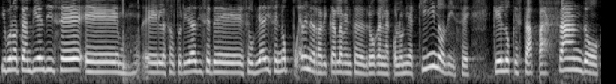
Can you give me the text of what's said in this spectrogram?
Y bueno, también dice, eh, eh, las autoridades dice de seguridad, dice, no pueden erradicar la venta de droga en la colonia Quino, dice, ¿qué es lo que está pasando?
